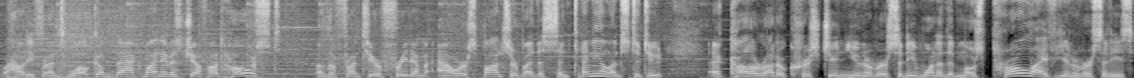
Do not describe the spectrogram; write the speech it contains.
Well, howdy, friends. Welcome back. My name is Jeff Hunt, host of the Frontier Freedom Hour, sponsored by the Centennial Institute at Colorado Christian University, one of the most pro life universities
